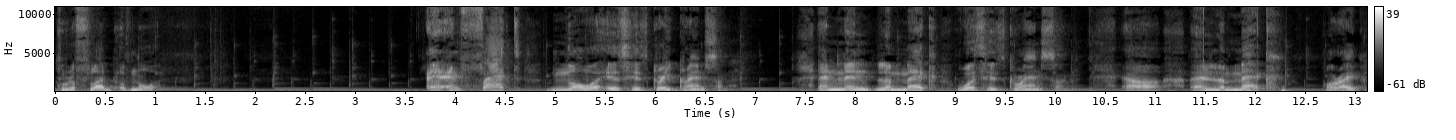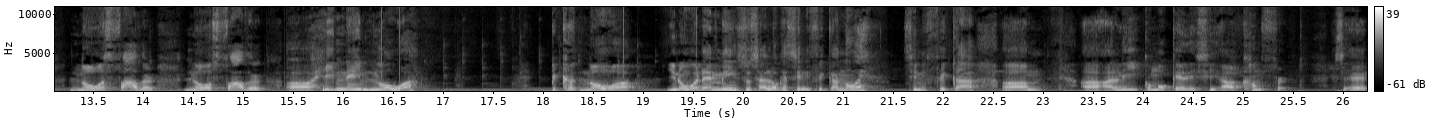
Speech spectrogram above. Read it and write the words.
through the flood of Noah. And in fact, Noah is his great grandson. And then Lamech was his grandson. Uh, and Lamech, all right, Noah's father, Noah's father, uh, he named Noah because Noah, you know what that means? ¿Tú sabes lo que significa Noé? Significa um, uh, ali como que decir uh, comfort. Uh,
